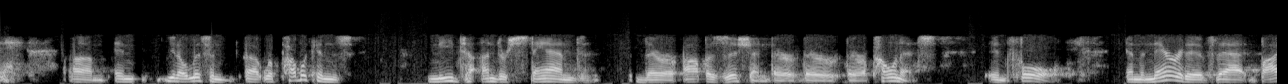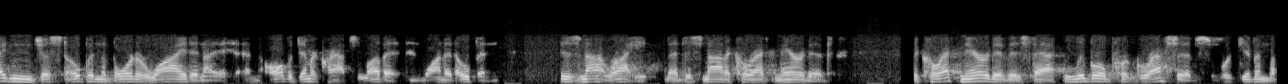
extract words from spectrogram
um, and, you know, listen, uh, Republicans need to understand their opposition, their, their, their opponents in full. And the narrative that Biden just opened the border wide and, I, and all the Democrats love it and want it open is not right. That is not a correct narrative. The correct narrative is that liberal progressives were given the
